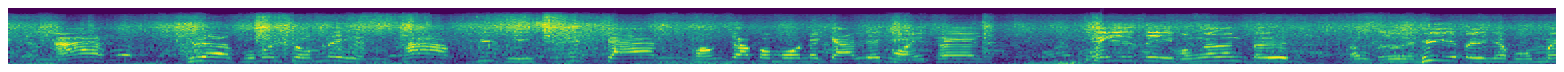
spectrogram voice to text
20 อะเพื่อคุณผู้ชมได้เห็นภาพวิถีชีวิตการของชาวประมงในการเลี้ยงหอยแครงตีสี่ผมก็ต้องตื่นต้องตื่น พี่ตื่นกับผมไหม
